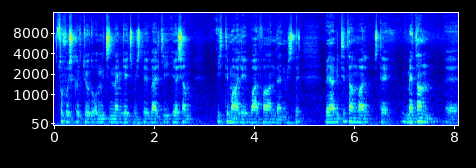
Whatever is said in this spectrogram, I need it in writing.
Su fışkırtıyordu onun içinden geçmişti. Belki yaşam ihtimali var falan denmişti. Veya bir Titan var işte metan eee,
